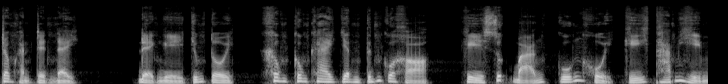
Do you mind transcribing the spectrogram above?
trong hành trình này. Đề nghị chúng tôi không công khai danh tính của họ khi xuất bản cuốn hồi ký thám hiểm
